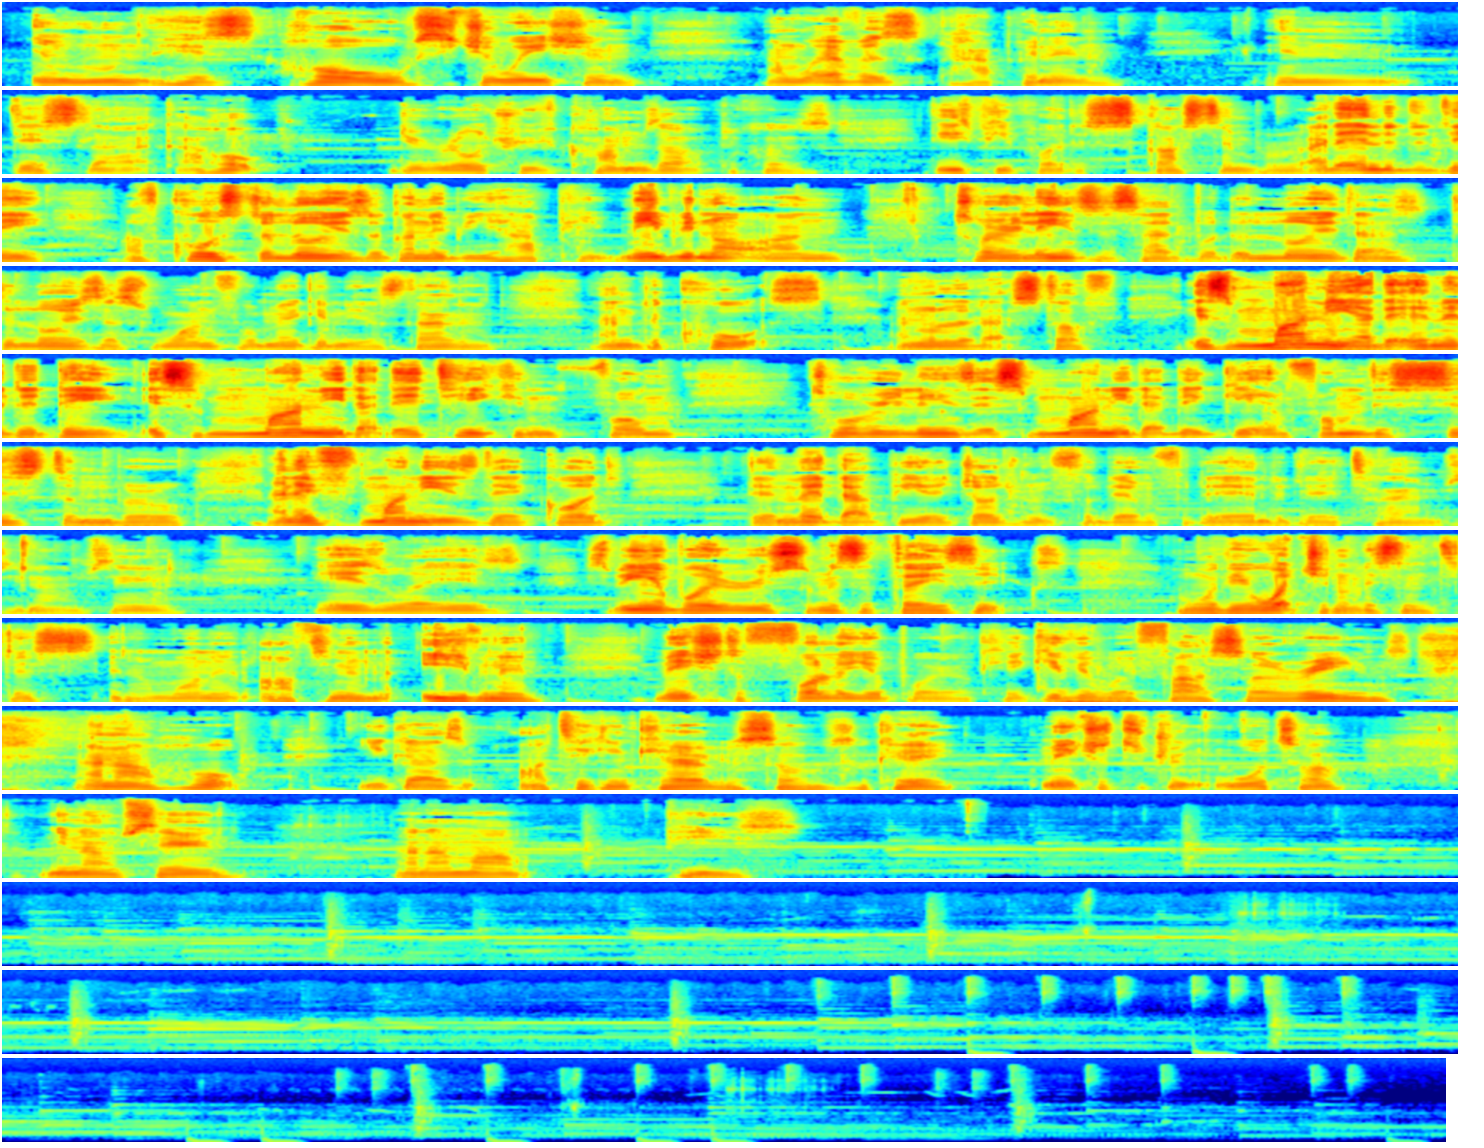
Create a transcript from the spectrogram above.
in his whole situation and whatever's happening in this, like, I hope the real truth comes out because these people are disgusting, bro. At the end of the day, of course, the lawyers are gonna be happy. Maybe not on Tory Lanez' side, but the lawyers that's the lawyers that's won for Megan Thee Stallion and the courts and all of that stuff. It's money at the end of the day. It's money that they're taking from Tory Lanez. It's money that they're getting from this system, bro. And if money is their god, then let that be a judgment for them for the end of their times. You know what I'm saying? It is what it is. It's being your boy Russo, Mr. 36. And whether you're watching or listening to this in the morning, afternoon, evening, make sure to follow your boy, okay? Give your boy five star ratings. And I hope you guys are taking care of yourselves, okay? Make sure to drink water, you know what I'm saying? And I'm out. Peace.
